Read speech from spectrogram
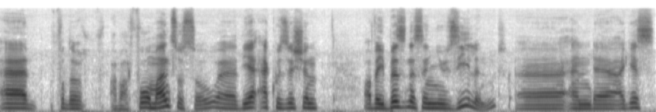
uh, for the about four months or so, uh, the acquisition of a business in New Zealand. Uh, and I guess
